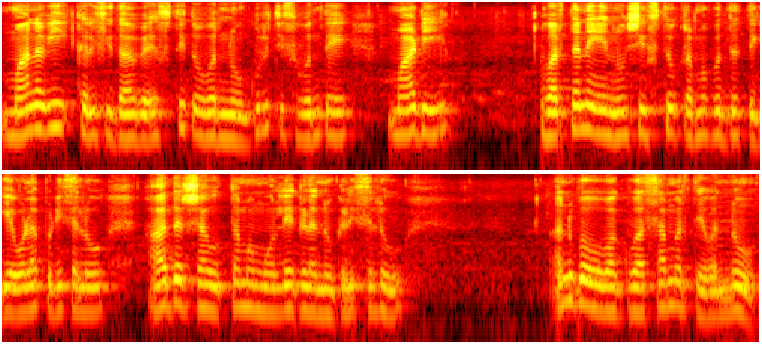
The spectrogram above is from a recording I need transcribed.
ಮಾನವೀಕರಿಸಿದ ವ್ಯಕ್ತಿತ್ವವನ್ನು ಗುರುತಿಸುವಂತೆ ಮಾಡಿ ವರ್ತನೆಯನ್ನು ಶಿಸ್ತು, ಕ್ರಮಬದ್ಧತೆಗೆ ಒಳಪಡಿಸಲು, ಆದರ್ಶ, ಉತ್ತಮ ಮೌಲ್ಯಗಳನ್ನು ಗಳಿಸಲು, ಅನುಭವವಾಗುವ ಸಾಮರ್ಥ್ಯವನ್ನು,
